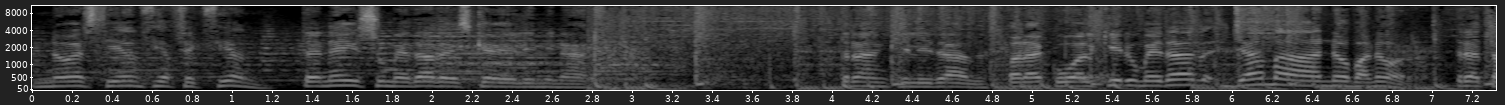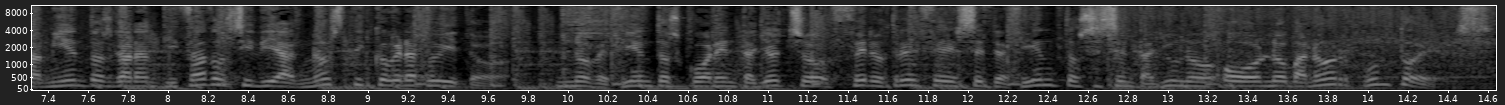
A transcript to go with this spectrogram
no es ciencia ficción. Tenéis humedades que eliminar. Tranquilidad. Para cualquier humedad, llama a Novanor. Tratamientos garantizados y diagnóstico gratuito. 948 013 761 o novanor.es.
